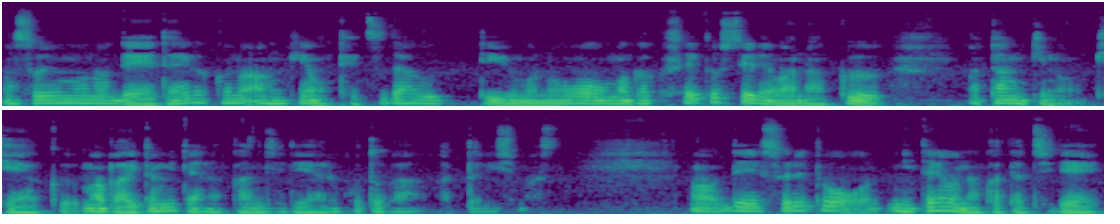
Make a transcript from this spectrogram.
まあ、そういうもので大学の案件を手伝うっていうものを、まあ、学生としてではなく、まあ、短期の契約、まあ、バイトみたいな感じでやることがあったりします。で、それと似たような形で、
